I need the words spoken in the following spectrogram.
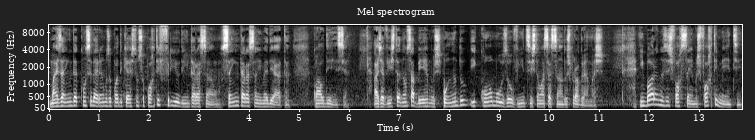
mas ainda consideramos o podcast um suporte frio de interação, sem interação imediata com a audiência. Haja vista não sabermos quando e como os ouvintes estão acessando os programas. Embora nos esforcemos fortemente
